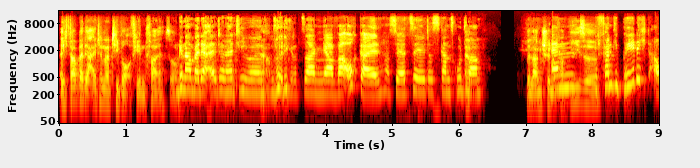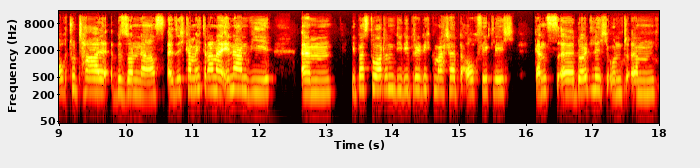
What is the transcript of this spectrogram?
Ich war bei der Alternative auf jeden Fall. So. Genau, bei der Alternative, ja. wollte ich gerade sagen. Ja, war auch geil. Hast du ja erzählt, dass es ganz gut ja. war. Wir lagen schön ähm, auf der Wiese. Ich fand die Predigt auch total besonders. Also ich kann mich daran erinnern, wie ähm, die Pastorin, die die Predigt gemacht hat, auch wirklich ganz äh, deutlich und ähm,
